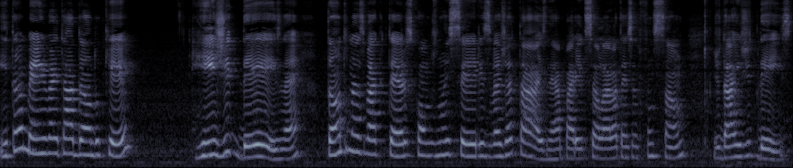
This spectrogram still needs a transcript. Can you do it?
e também vai estar tá dando o? Rigidez, né? Tanto nas bactérias como nos seres vegetais, né? A parede celular ela tem essa função de dar rigidez.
